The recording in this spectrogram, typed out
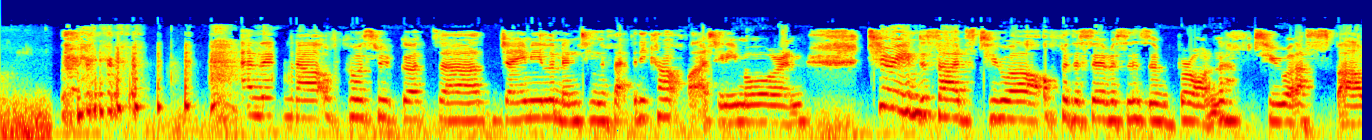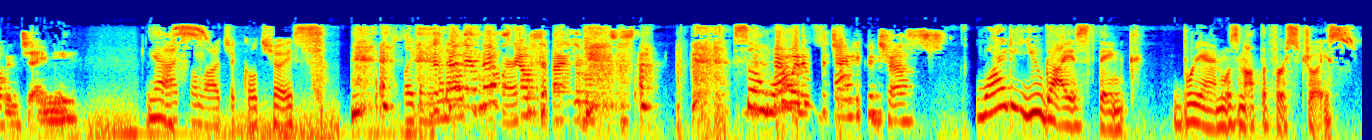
And then, uh, of course, we've got uh, Jaime lamenting the fact that he can't fight anymore, and Tyrion decides to uh, offer the services of Bronn to uh, spar with Jaime. That's Yes. a logical choice. Like anyone No, else no one else available. So No why, one else that Jaime could trust. why do you guys think Brienne was not the first choice?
